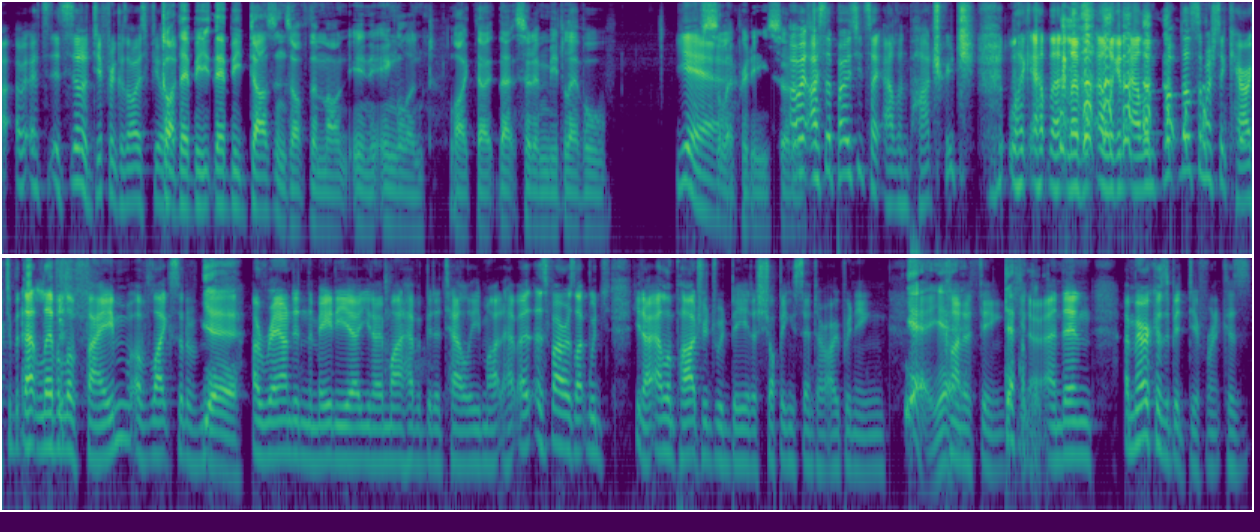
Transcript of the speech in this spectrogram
uh, I- I- it's it's sort of different because I always feel God, like there'd be there'd be dozens of them on in England, like that that sort of mid level yeah. celebrity sort I, of. mean, I suppose you'd say Alan Partridge, like at that level, like an Alan, not, not so much the character, but that level of fame of like sort of yeah, around in the media, you know, might have a bit of tally, might have as far as like would you know, Alan Partridge would be at a shopping center opening yeah, yeah. kind of thing, definitely. You know? And then America's a bit different because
